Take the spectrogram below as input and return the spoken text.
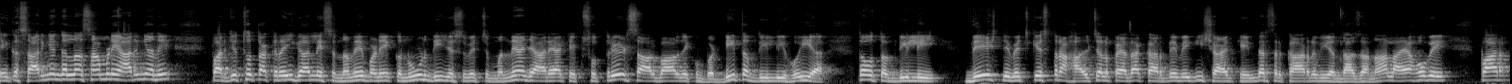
ਇੱਕ ਸਾਰੀਆਂ ਗੱਲਾਂ ਸਾਹਮਣੇ ਆ ਰਹੀਆਂ ਨੇ, ਪਰ ਜਿੱਥੋਂ ਤੱਕ ਰਹੀ ਗੱਲ, ਇਸ ਨਵੇਂ ਬਣੇ ਕਾਨੂੰਨ ਦੀ, ਜਿਸ ਵਿੱਚ ਮੰਨਿਆ ਜਾ ਰਿਹਾ ਕਿ 163 ਸਾਲ ਬਾਅਦ ਇੱਕ ਵੱਡੀ ਤਬਦੀਲੀ ਹੋਈ ਆ, ਤਾਂ ਉਹ ਤਬਦੀਲੀ ਦੇਸ਼ ਦੇ ਵਿੱਚ ਕਿਸ ਤਰ੍ਹਾਂ ਹਲਚਲ ਪੈਦਾ ਕਰ ਦੇਵੇਗੀ? ਸ਼ਾਇਦ ਕੇਂਦਰ ਸਰਕਾਰ ਨੇ ਵੀ ਅੰਦਾਜ਼ਾ ਨਾ ਲਾਇਆ ਹੋਵੇ, ਪਰ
